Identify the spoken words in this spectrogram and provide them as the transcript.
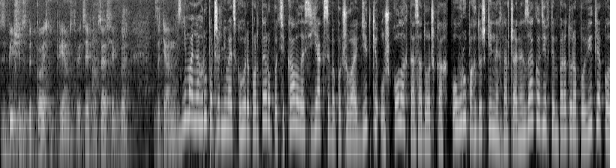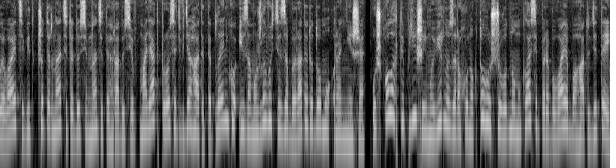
збільшить збитковість підприємства. І цей процес якби затягнеться. Знімальна група чернівецького репортеру поцікавилась, як себе почувають дітки у школах та садочках. У групах дошкільних навчальних закладів температура повітря коливається від 14 до 17 градусів. Малят просять вдягати тепленько і за можливості забирати додому раніше. У школах тепліше, ймовірно, за рахунок того, що в одному класі перебуває багато дітей.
